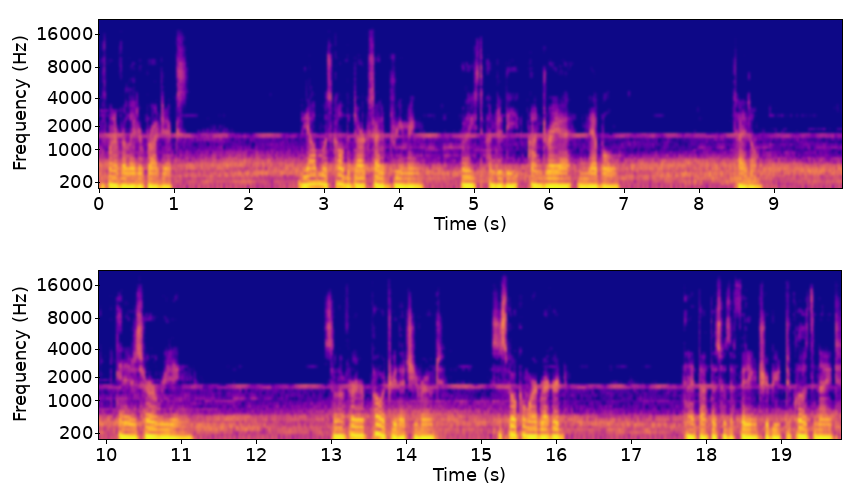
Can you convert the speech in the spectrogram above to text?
with one of her later projects. The album was called The Dark Side of Dreaming, released under the Andrea Nebel title. And it is her reading some of her poetry that she wrote. It's a spoken word record, and I thought this was a fitting tribute to close the night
